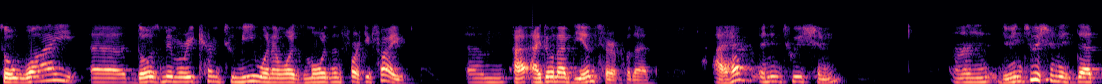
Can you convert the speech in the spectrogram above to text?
So why uh, those memory come to me when I was more than 45? Um, I, I, don't have the answer for that. I have an intuition, and the intuition is that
